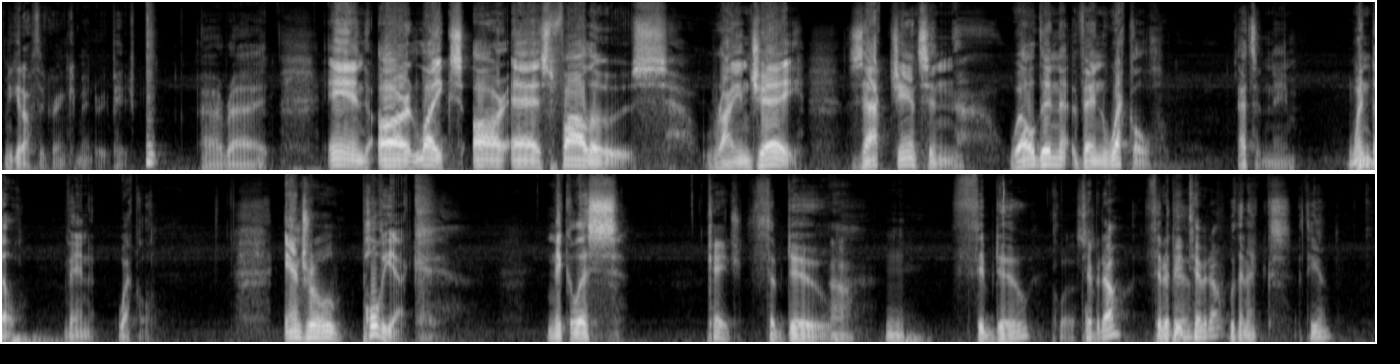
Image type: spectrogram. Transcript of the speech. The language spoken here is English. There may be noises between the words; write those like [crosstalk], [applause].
Let me get off the Grand Commandery page. All right. And our likes are as follows Ryan J., Zach Jansen, Weldon Van Weckel. That's a name. Hmm. Wendell Van Weckel. Andrew Polviak. Nicholas Cage. Thibodeau. Oh. Hmm. Thibodeau? Close. Thibodeau? Would it Thibodeau? With an X at the end?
